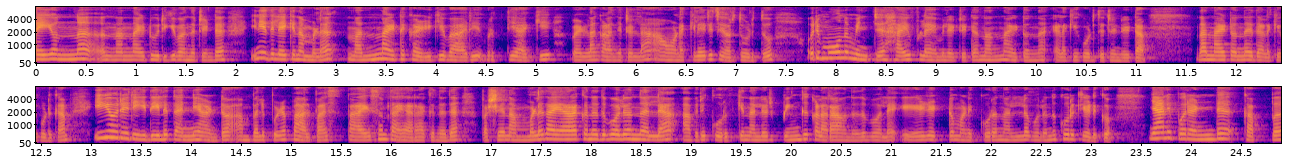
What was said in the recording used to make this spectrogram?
നെയ്യൊന്ന് നന്നായിട്ട് ഉരുകി വന്നിട്ടുണ്ട്. ഇനി ഇതിലേക്ക് നമ്മൾ നന്നായിട്ട് കഴുകി വാരി വൃത്തിയാക്കി വെള്ളം കളഞ്ഞിട്ടുള്ള ആ ഉണക്കിലേരി ചേർത്ത് കൊടുത്തു. ഒരു മൂന്ന് മിനിറ്റ് ഹൈ ഫ്ലെയിമിലിട്ടിട്ട് നന്നായിട്ടൊന്ന് ഇളക്കി കൊടുത്തിട്ടുണ്ട് കേട്ടോ. നന്നായിട്ടൊന്ന് ഇളക്കി കൊടുക്കാം. ഈ ഒരു രീതിയിൽ തന്നെയാണ് കേട്ടോ അമ്പലപ്പുഴ പാൽപ്പായസ് പായസം തയ്യാറാക്കുന്നത്. പക്ഷേ നമ്മൾ തയ്യാറാക്കുന്നത് പോലെ ഒന്നല്ല. അവർ കുറുക്കി നല്ലൊരു പിങ്ക് കളറാവുന്നത് പോലെ ഏഴെട്ട് മണിക്കൂർ നല്ലപോലെ ഒന്ന് കുറുക്കിയെടുക്കും. ഞാനിപ്പോൾ രണ്ട് കപ്പ്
